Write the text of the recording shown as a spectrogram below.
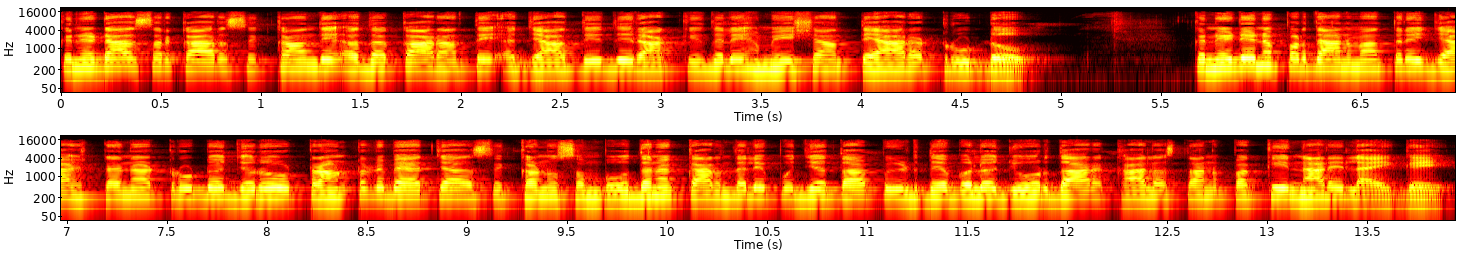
ਕੈਨੇਡਾ ਸਰਕਾਰ ਸਿੱਖਾਂ ਦੇ ਅਧਿਕਾਰਾਂ ਤੇ ਆਜ਼ਾਦੀ ਦੀ ਰਾਖੀ ਦੇ ਲਈ ਹਮੇਸ਼ਾ ਤਿਆਰ ਟਰੂਡੋ। ਕੈਨੇਡੀਅਨ ਪ੍ਰਧਾਨ ਮੰਤਰੀ ਜਸਟਨ ਟਰੂਡੋ ਜਦੋਂ ਟ੍ਰਾਂਟੋ ਦੇ ਵਿੱਚ ਸਿੱਖਾਂ ਨੂੰ ਸੰਬੋਧਨ ਕਰਨ ਦੇ ਲਈ ਪੁੱਜੇ ਤਾਂ ਭੀੜ ਦੇ ਵੱਲੋਂ ਜ਼ੋਰਦਾਰ ਖਾਲਿਸਤਾਨ ਪੱਕੀ ਨਾਰੇ ਲਾਏ ਗਏ।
